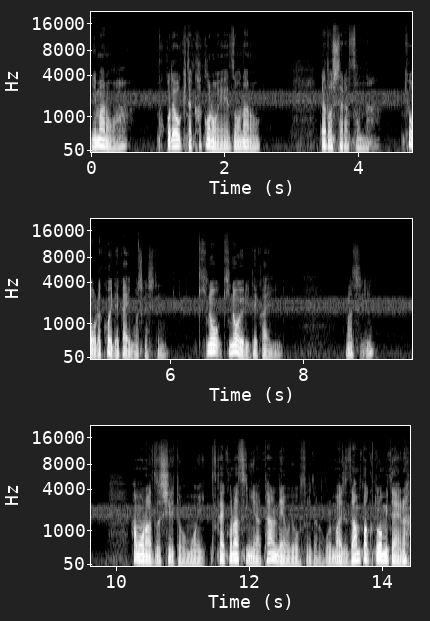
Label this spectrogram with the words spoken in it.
今のはここで起きた過去の映像なの？だとしたらそんな。今日俺声でかい？もしかして。昨日、昨日よりでかい？マジ？刃物はずっしりと重い。使いこなすには鍛錬を要するだろう。これマジ残白刀みたいな。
